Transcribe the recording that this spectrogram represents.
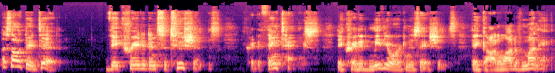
That's not what they did. They created institutions, they created think tanks, they created media organizations, they got a lot of money,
